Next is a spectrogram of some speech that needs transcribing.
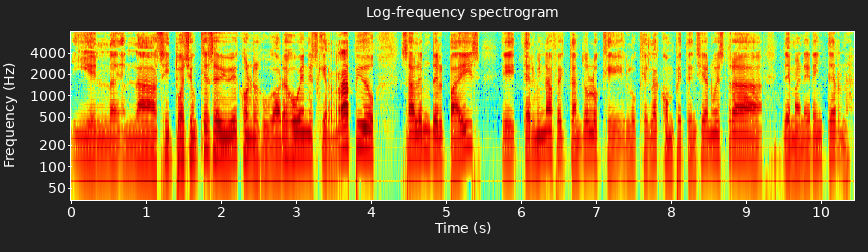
y la, situación que se vive con los jugadores jóvenes que rápido salen del país eh, termina afectando lo que lo que es la competencia nuestra de manera interna.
